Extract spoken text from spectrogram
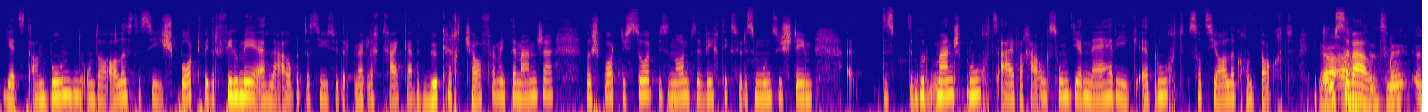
jetzt an Bund und an alles, dass sie Sport wieder viel mehr erlauben, dass sie uns wieder die Möglichkeit geben, wirklich zu arbeiten mit den Menschen, weil Sport ist so etwas enorm Wichtiges für das Immunsystem. Das, der Mensch braucht es einfach, auch eine gesunde Ernährung. Er braucht sozialen Kontakt mit der Außenwelt. Me äh,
